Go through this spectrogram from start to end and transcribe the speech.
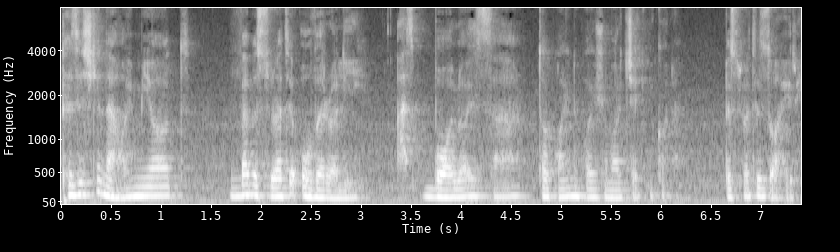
پزشک نهایی میاد و به صورت اوورالی از بالای سر تا پایین پای شما رو چک می‌کنه. به صورت ظاهری.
